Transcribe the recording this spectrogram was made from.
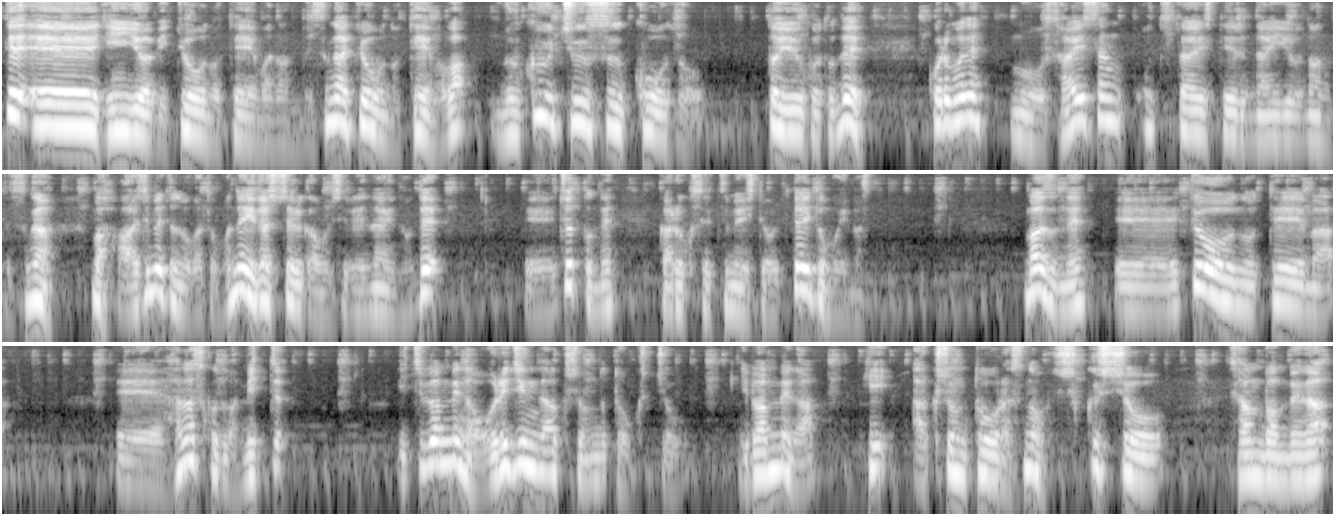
で、えー、金曜日今日のテーマなんですが今日のテーマは無空中枢構造ということでこれもねもう再三お伝えしている内容なんですが、まあ、初めての方もねいらっしゃるかもしれないので、えー、ちょっとね、軽く説明しておきたいと思います。まずね、えー、今日のテーマ、えー、話すことは3つ。1番目がオリジンアクションの特徴。2番目が非アクショントーラスの縮小。3番目が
